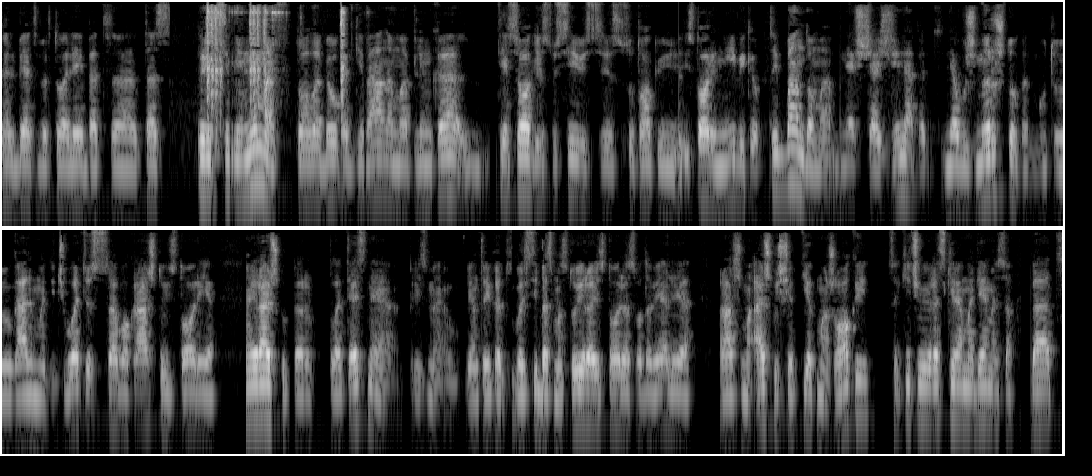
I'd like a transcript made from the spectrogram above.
kalbėti virtualiai, bet e, tas prisiminimas, tuo labiau, kad gyvenama aplinka tiesiogiai susijusi su tokiu istoriniu įvykiu. Tai bandoma neš šią žinę, kad neužmirštų, kad būtų galima didžiuotis savo krašto istoriją. Ir aišku, per platesnę prizmę, vien tai, kad valstybės mastu yra istorijos vadovėlėje rašoma, aišku, šiek tiek mažokai, sakyčiau, yra skiriama dėmesio, bet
